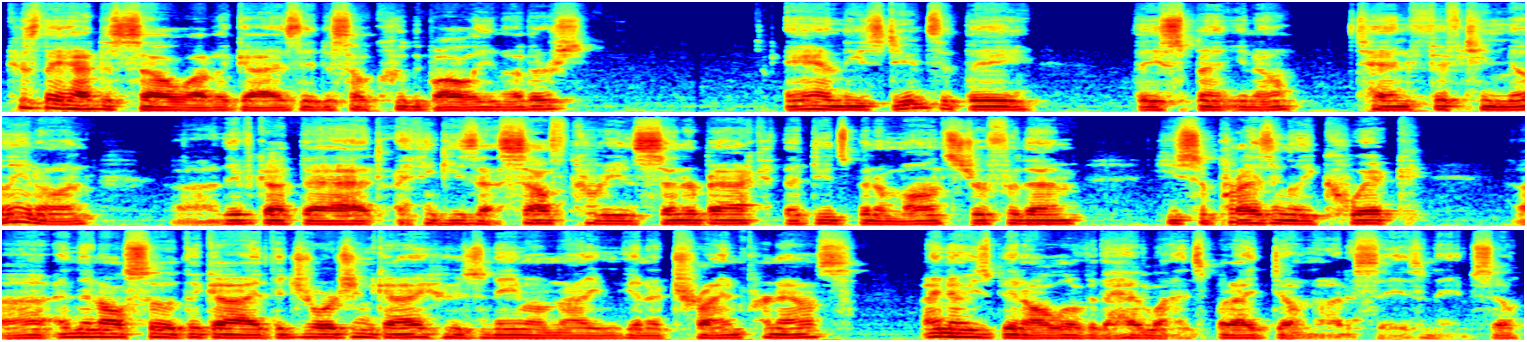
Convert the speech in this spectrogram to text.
because they had to sell a lot of guys. They had to sell Koulibaly and others. And these dudes that they they spent, you know, 10, 15 million on, uh, they've got that. I think he's that South Korean center back. That dude's been a monster for them. He's surprisingly quick. Uh, and then also the guy, the Georgian guy whose name I'm not even going to try and pronounce. I know he's been all over the headlines, but I don't know how to say his name. So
